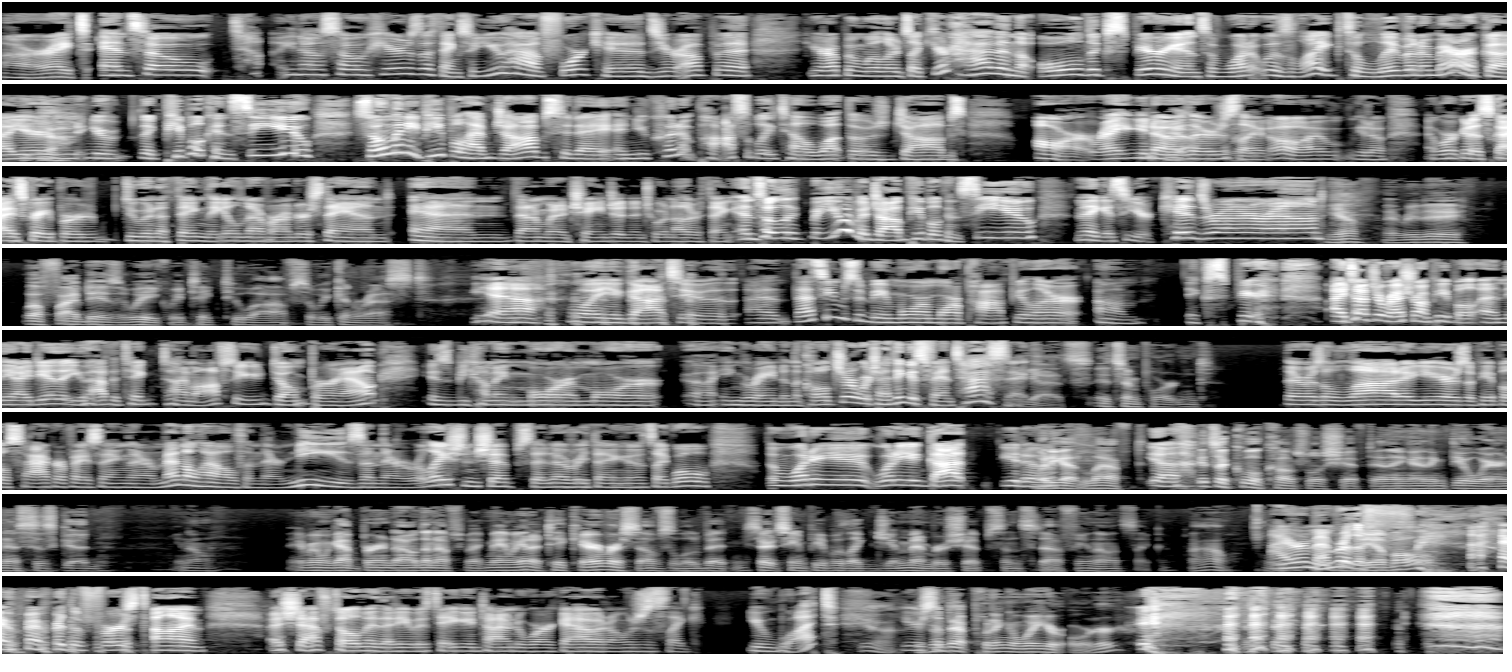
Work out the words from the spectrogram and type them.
all right, and so you know, so here's the thing. So you have four kids. You're up at you're up in Willards. Like you're having the old experience of what it was like to live in America. You're Yeah. you're like people can see you. So many people have jobs today, and you couldn't possibly tell what those jobs are. Right? You know, Yeah, they're just right. like, oh, I you know, I work at a skyscraper doing a thing that you'll never understand, and then I'm going to change it into another thing. And so, like, but you have a job. People can see you, and they can see your kids running around. Yeah, every day. Well, five days a week. We take two off so we can rest. Yeah, well, you got to. Uh, that seems to be more and more popular. Um, experience. I talk to restaurant people, and the idea that you have to take time off so you don't burn out is becoming more and more uh, ingrained in the culture, which I think is fantastic. Yeah, it's it's important. There was a lot of years of people sacrificing their mental health and their knees and their relationships and everything, and it's like, well, then what are you what do you got? You know, What do you got left? Yeah. It's a cool cultural shift. I think. I think the awareness is good. You know, everyone got burned out enough to be like, man, we got to take care of ourselves a little bit. And you start seeing people with like gym memberships and stuff. You know, it's like, wow. I remember the. I remember the first time a chef told me that he was taking time to work out, and I was just like, "You what?" Yeah, You're isn't sup- that putting away your order?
